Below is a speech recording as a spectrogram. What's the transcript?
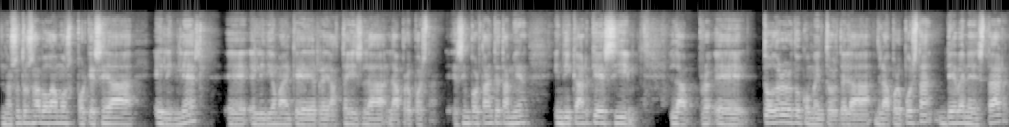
nosotros abogamos porque sea el inglés, el idioma en que redactéis la, la, propuesta. Es importante también indicar que si eh, todos los documentos de la, propuesta deben estar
